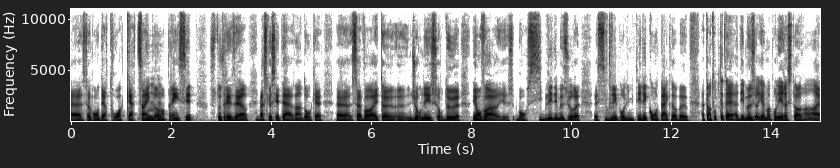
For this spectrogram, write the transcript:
euh, secondaire 3, 4, 5, en principe, sous toute réserve, à ce que c'était avant. Donc, euh, ça va être une journée sur deux. Et on va, bon, cibler des mesures ciblées pour limiter les contacts. Là. Attends-toi peut-être à, des mesures également pour les restaurants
